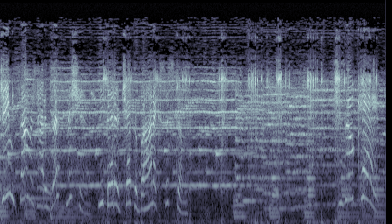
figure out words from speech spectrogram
Jaime Sommers had a rough mission. We better check her bionic system. She's okay.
